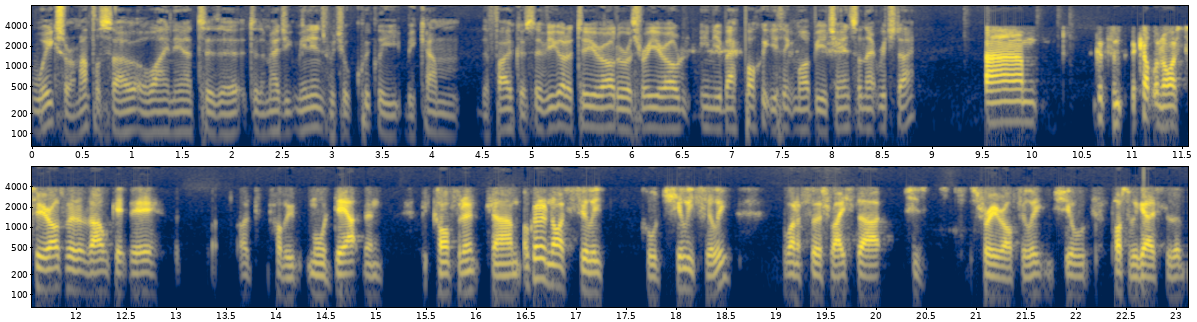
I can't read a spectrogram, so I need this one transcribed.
weeks or a month or so away now to the to the Magic Millions, which will quickly become the focus. Have you got a two year old or a three year old in your back pocket you think might be a chance on that rich day? Um, got some, a couple of nice two year olds. Whether they'll get there, I'd probably more doubt than be confident. Um, I've got a nice filly called Chili Filly, won a first race start. She's three-year-old filly. She'll possibly go to the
